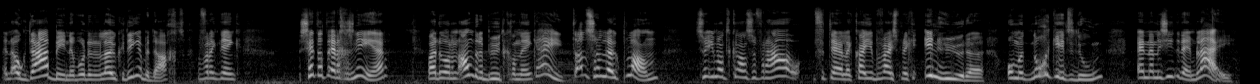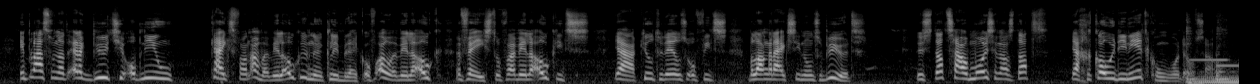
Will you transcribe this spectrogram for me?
En ook daarbinnen worden er leuke dingen bedacht waarvan ik denk, zet dat ergens neer. Waardoor een andere buurt kan denken, hé, hey, dat is een leuk plan. Zo iemand kan zijn verhaal vertellen, kan je bij wijze van spreken inhuren om het nog een keer te doen. En dan is iedereen blij. In plaats van dat elk buurtje opnieuw kijkt van, oh, wij willen ook een klimrek. Of oh, wij willen ook een feest. Of wij willen ook iets ja, cultureels of iets belangrijks in onze buurt. Dus dat zou mooi zijn als dat ja, gecoördineerd kon worden of zo.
